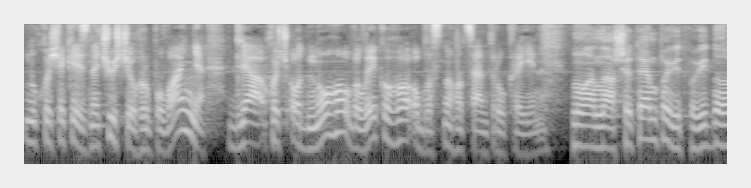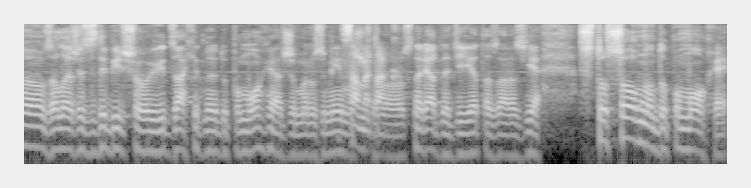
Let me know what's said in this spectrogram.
ну, хоч якесь значуще угрупування для хоч одного великого обласного центру України. Ну а наші темпи відповідно залежать здебільшого від західної допомоги, адже ми розуміємо, Саме що так. снарядна дієта зараз є. Стосовно допомоги,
